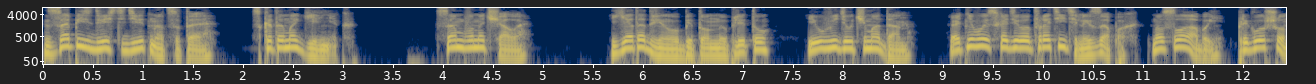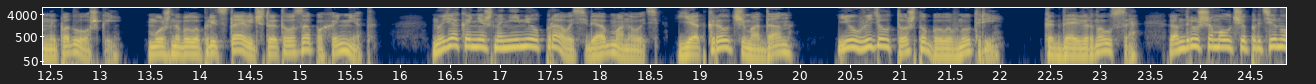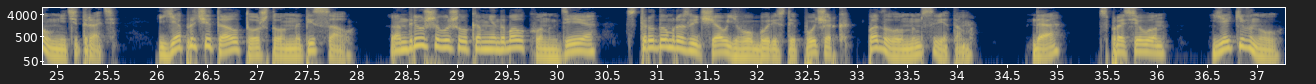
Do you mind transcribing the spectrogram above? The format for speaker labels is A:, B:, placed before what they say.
A: Запись 219. Скотомогильник. С самого начала. Я отодвинул бетонную плиту и увидел чемодан. От него исходил отвратительный запах, но слабый, приглушенный подложкой. Можно было представить, что этого запаха нет. Но я, конечно, не имел права себя обманывать. Я открыл чемодан и увидел то, что было внутри. Когда я вернулся, Андрюша молча протянул мне тетрадь. Я прочитал то, что он написал. Андрюша вышел ко мне на балкон, где я с трудом различал его бористый почерк под лунным светом. "Да?" спросил он. Я кивнул.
